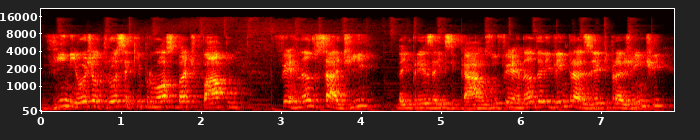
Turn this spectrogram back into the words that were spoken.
Vini, hoje eu trouxe aqui para o nosso bate-papo Fernando Sadi, da empresa Easy Carros. O Fernando ele vem trazer aqui para a gente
